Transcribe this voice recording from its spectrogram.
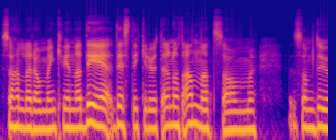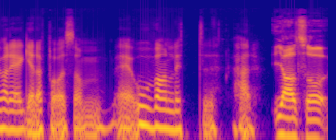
så handlar det om en kvinna. Det, det sticker ut. Är det något annat som, som du har reagerat på som är ovanligt här? Ja, alltså,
